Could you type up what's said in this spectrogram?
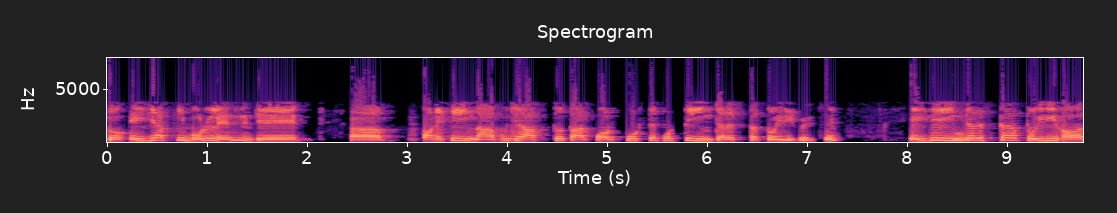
তো এই যে আপনি বললেন যে অনেকেই না বুঝে আসতো তারপর পড়তে পড়তে ইন্টারেস্টটা তৈরি হয়েছে। এই যে ইন্টারেস্টটা তৈরি হওয়া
